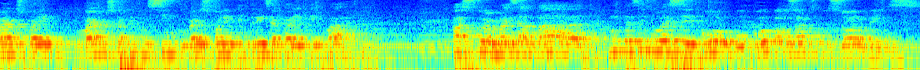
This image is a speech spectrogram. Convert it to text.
Marcos, 40, Marcos capítulo 5, verso 43 a 44. Pastor, mas amar muitas vezes não é ser bobo, bobo aos olhos dos homens,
